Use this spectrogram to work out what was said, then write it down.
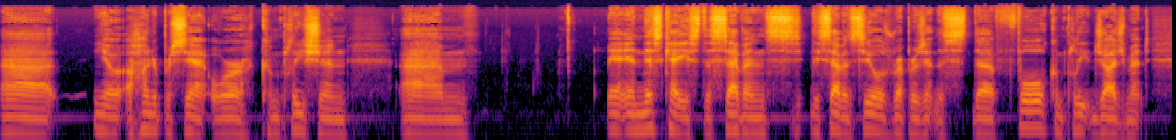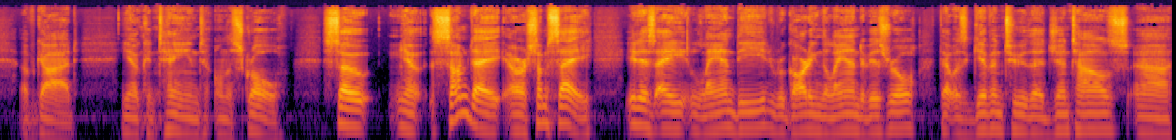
uh, you know, hundred percent or completion. Um, in this case, the seven the seven seals represent the, the full, complete judgment of God, you know, contained on the scroll. So, you know, someday, or some say, it is a land deed regarding the land of Israel that was given to the Gentiles uh,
